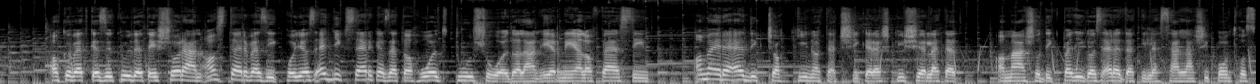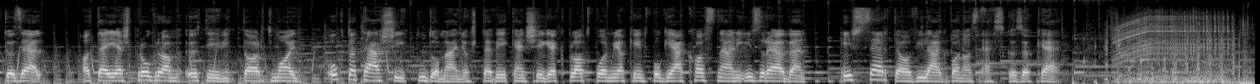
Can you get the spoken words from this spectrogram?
A következő küldetés során azt tervezik, hogy az egyik szerkezet a hold túlsó oldalán érné el a felszínt, amelyre eddig csak Kína tett sikeres kísérletet, a második pedig az eredeti leszállási ponthoz közel. A teljes program 5 évig tart majd, oktatási, tudományos tevékenységek platformjaként fogják használni Izraelben és szerte a világban az eszközöket.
